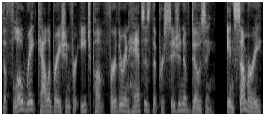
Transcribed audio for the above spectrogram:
The flow rate calibration for each pump further enhances the precision of dosing. In summary,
